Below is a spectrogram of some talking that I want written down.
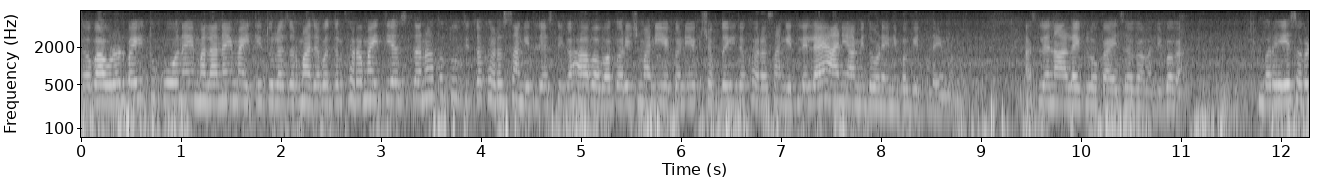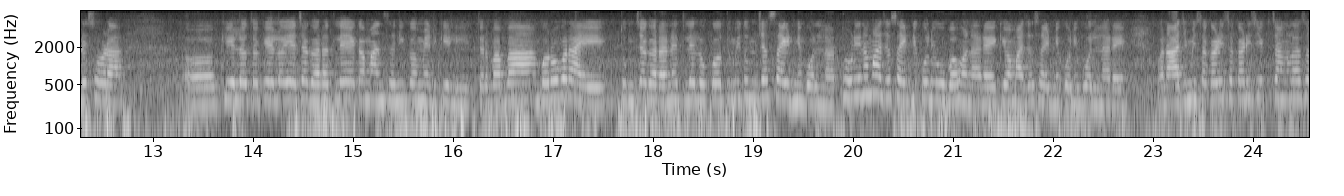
तर बावडटबाई तू कोण आहे? मला नाही माहिती. तुला जर माझ्याबद्दल खरं माहिती असतं ना तर तू तिथं खरंच सांगितली असती का हा बाबा करिश्माने एक आणि एक शब्द इथं खरं सांगितलेला आहे आणि आम्ही डोळ्यांनी बघितलं आहे म्हणून. असले नालायक लोक आहे जगामध्ये बघा. बरं हे सगळे सोडा. केलं तर केलं याच्या घरातल्या एका माणसाने कमेंट केली. तर बाबा बरोबर आहे. तुमच्या घराण्यातले लोक तुम्ही तुमच्या साईडने बोलणार. थोडी ना माझ्या साईडने कोणी उभं होणार आहे किंवा माझ्या साईडने कोणी बोलणार आहे. पण आज मी सकाळी सकाळीच एक चांगला असा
